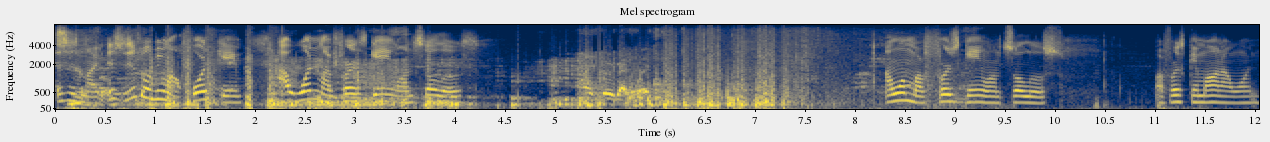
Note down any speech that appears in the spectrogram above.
This is my this this will be my fourth game. I won my first game on solos. I won my first game on solos. My first game on, I won.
